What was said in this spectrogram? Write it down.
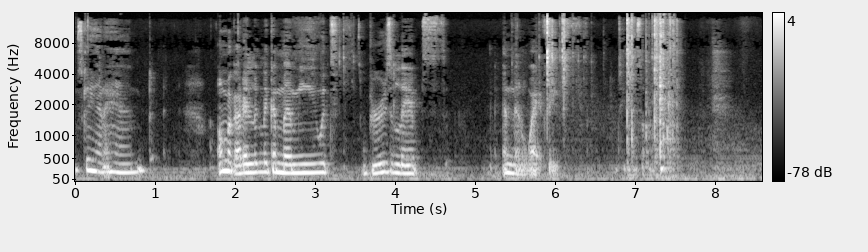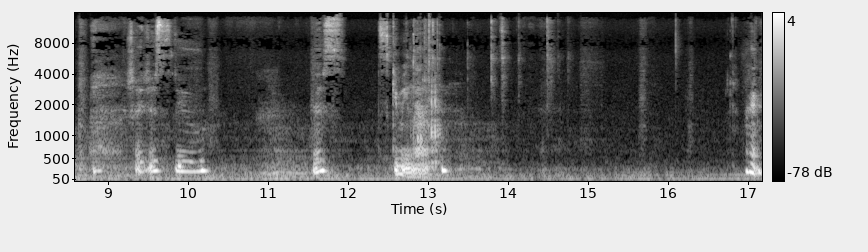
It's getting out of hand. Oh my god, I look like a mummy with bruised lips and then white face. Should I just do this? Just give me that. Okay.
